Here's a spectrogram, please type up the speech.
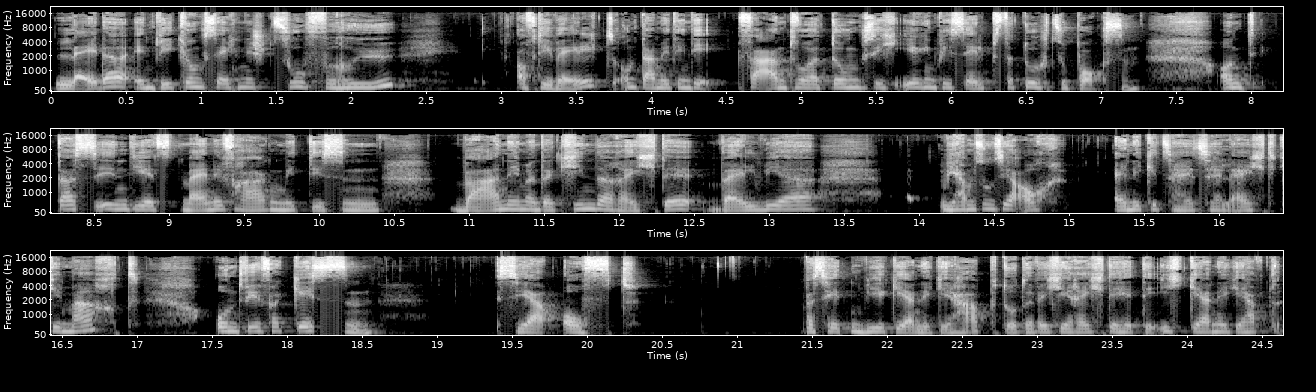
leider entwicklungstechnisch zu früh auf die Welt und damit in die Verantwortung, sich irgendwie selbst da durchzuboxen. Und das sind jetzt meine Fragen mit diesen Wahrnehmen der Kinderrechte, weil wir, wir haben es uns ja auch einige Zeit sehr leicht gemacht und wir vergessen, sehr oft, was hätten wir gerne gehabt oder welche Rechte hätte ich gerne gehabt.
